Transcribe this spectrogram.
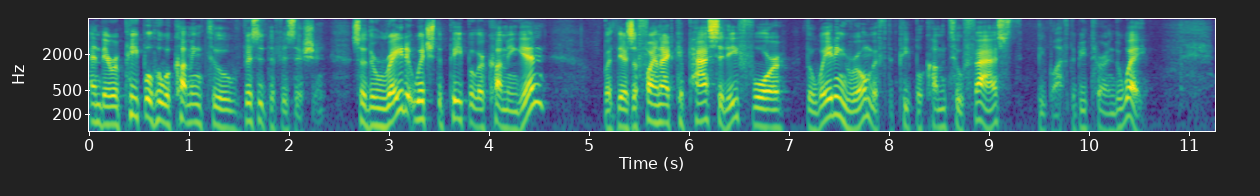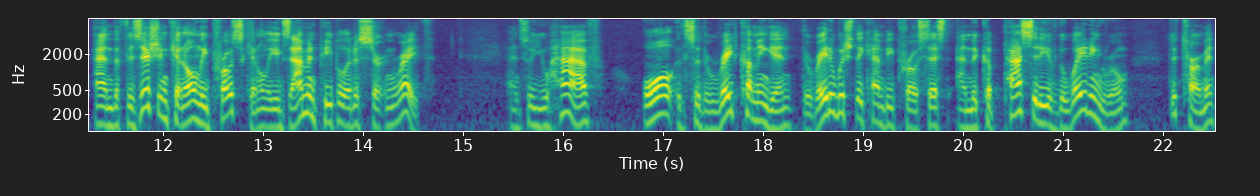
and there are people who are coming to visit the physician. So the rate at which the people are coming in, but there's a finite capacity for the waiting room. If the people come too fast, people have to be turned away. And the physician can only, can only examine people at a certain rate. And so you have all, so the rate coming in, the rate at which they can be processed, and the capacity of the waiting room determine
